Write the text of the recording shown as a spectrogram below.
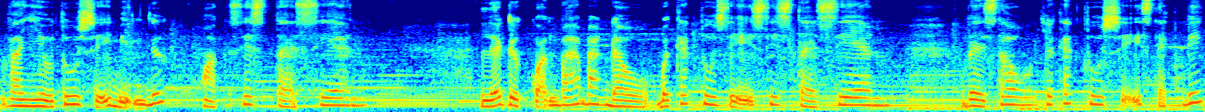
và nhiều tu sĩ biển Đức hoặc Cistercian. Lễ được quảng bá ban đầu bởi các tu sĩ Cistercian, về sau cho các tu sĩ Serbic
